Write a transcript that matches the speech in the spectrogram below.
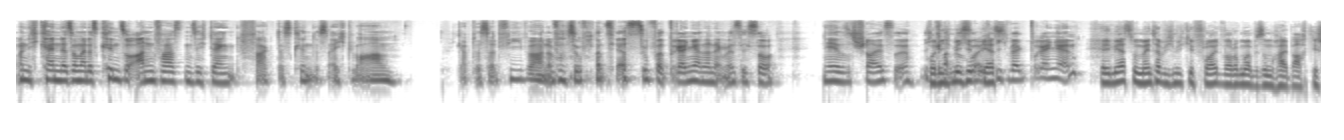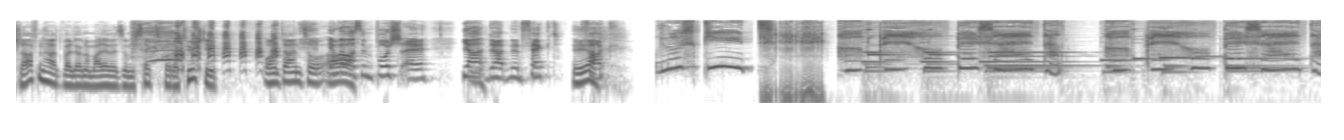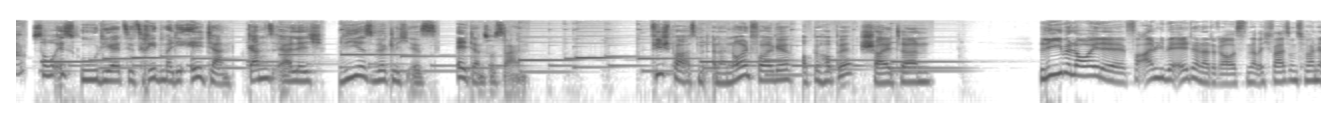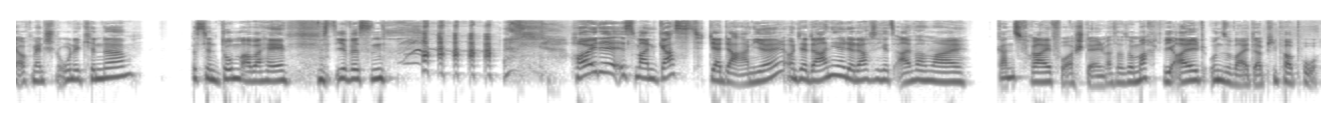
Und ich kenne das, wenn man das Kind so anfasst und sich denkt, fuck, das Kind ist echt warm. Ich glaube, das hat Fieber. Und dann versucht man es erst zu verdrängen. Dann denkt man sich so, nee, das ist scheiße. Ich Und ich kann mich das so erst- nicht wegbringen. Im ersten Moment habe ich mich gefreut, warum er bis um halb acht geschlafen hat, weil er normalerweise um sechs vor der Tür steht. Und dann so, Immer ah, was im Busch, ey. Ja, der hat einen Infekt. Ja. Fuck. Los geht's! Hoppe, hoppe, Salta. So ist gut jetzt. Jetzt reden mal die Eltern. Ganz ehrlich, wie es wirklich ist, Eltern zu sein. Viel Spaß mit einer neuen Folge Hoppe Hoppe Scheitern. Liebe Leute, vor allem liebe Eltern da draußen, aber ich weiß, uns hören ja auch Menschen ohne Kinder. Bisschen dumm, aber hey, müsst ihr wissen. Heute ist mein Gast der Daniel und der Daniel, der darf sich jetzt einfach mal ganz frei vorstellen, was er so macht, wie alt und so weiter. Pipapo.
